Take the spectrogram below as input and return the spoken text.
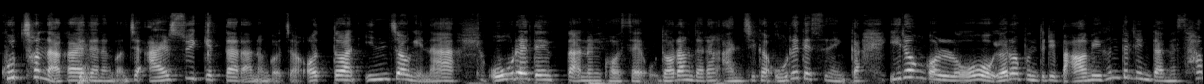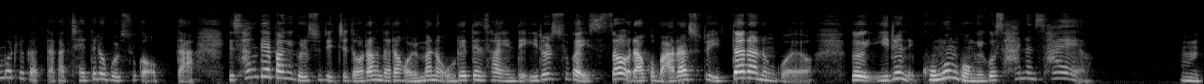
고쳐 나가야 되는 건지 알 수 있겠다라는 거죠. 어떠한 인정이나 오래됐다는 것에 너랑 나랑 안지가 오래됐으니까 이런 걸로 여러분들이 마음이 흔들린다면 사물을 갖다가 제대로 볼 수가 없다. 상대방이 그럴 수도 있지. 너랑 나랑 얼마나 오래된 사이인데 이럴 수가 있어? 라고 말할 수도 있다라는 거예요. 그 일은 공은 공이고 사는 사예요. 음,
